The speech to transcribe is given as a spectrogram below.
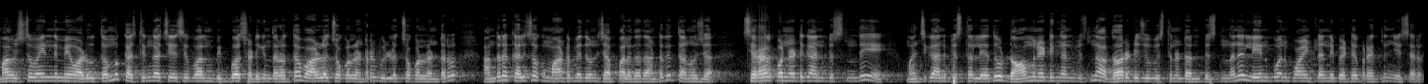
మా ఇష్టమైంది మేము అడుగుతాము కష్టంగా చేసి ఇవ్వాలని బిగ్ బాస్ అడిగిన తర్వాత వాళ్ళు చొక్కలు అంటారు వీళ్ళు చొక్కలు అంటారు. అందరూ కలిసి ఒక మాట మీద ఉండి చెప్పాలి కదా అంటది తనూజ. చిరాకు పడినట్టుగా అనిపిస్తుంది మంచిగా అనిపిస్తలేదు డామినేటింగ్ అనిపిస్తుంది అథారిటీ చూపిస్తున్నట్టు అనిపిస్తుందని లేనిపోని పాయింట్లన్నీ పెట్టే ప్రయత్నం చేశారు.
